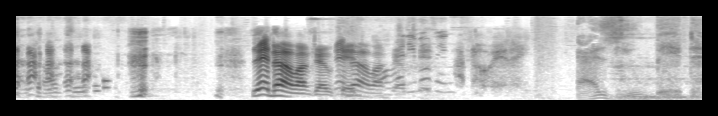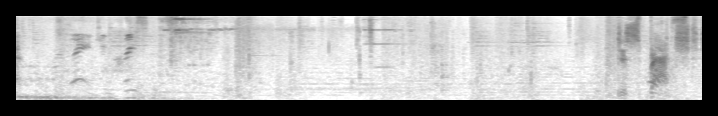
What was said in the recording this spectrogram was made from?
get the console. Yeah, no, I'm Yeah, joking. no, I'm Already joking. moving. I'm not really. As you bid. Range increases. Dispatched.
